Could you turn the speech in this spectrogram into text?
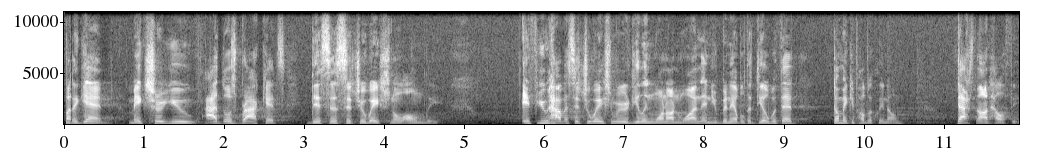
But again, make sure you add those brackets. This is situational only. If you have a situation where you're dealing one on one and you've been able to deal with it, don't make it publicly known. That's not healthy.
